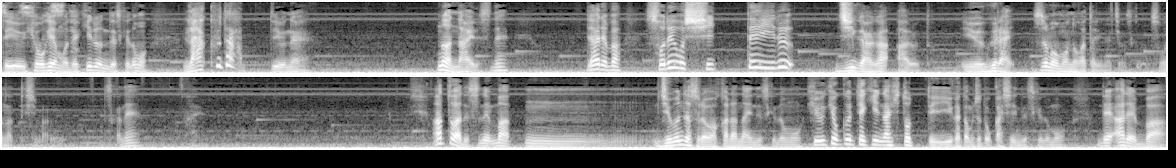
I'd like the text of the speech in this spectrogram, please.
ていう表現もできるんですけども楽だっていうねのはないですね。であればそれを知っている自我があるというぐらいそれも物語になっちゃうんですけどそうなってしまうん。ですかね。はい、あとはですね、まあ、うん自分ではそれは分からないんですけども究極的な人っていう言い方もちょっとおかしいんですけどもであれば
